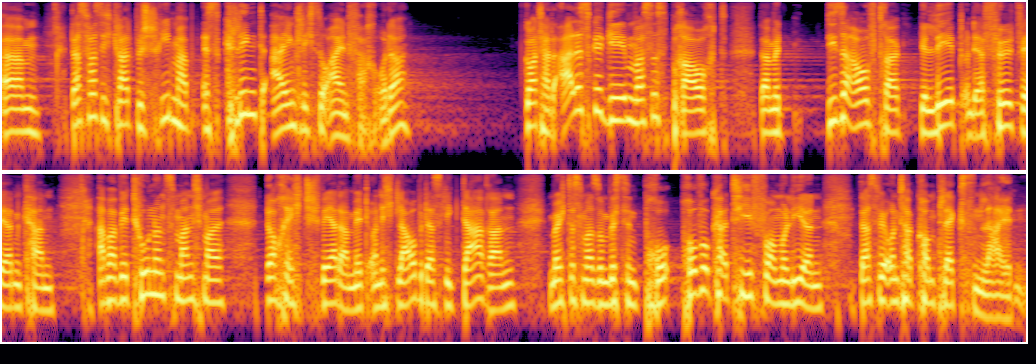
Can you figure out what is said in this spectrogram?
Ähm, das, was ich gerade beschrieben habe, es klingt eigentlich so einfach, oder? Gott hat alles gegeben, was es braucht, damit dieser Auftrag gelebt und erfüllt werden kann. Aber wir tun uns manchmal doch recht schwer damit. Und ich glaube, das liegt daran, ich möchte es mal so ein bisschen pro provokativ formulieren, dass wir unter Komplexen leiden.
